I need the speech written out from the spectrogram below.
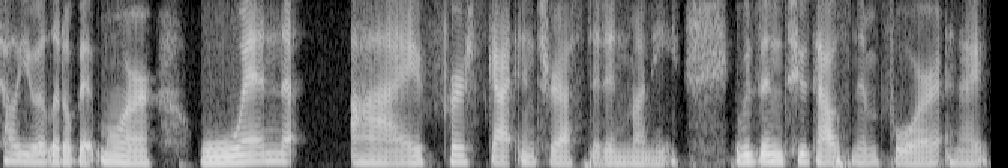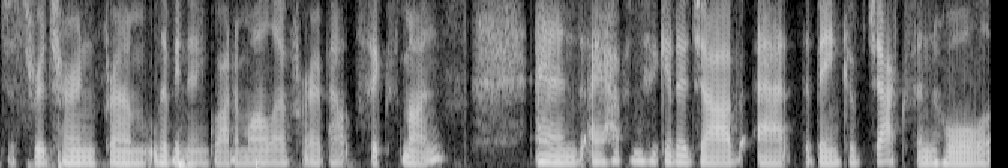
tell you a little bit more when I first got interested in money. It was in 2004, and I had just returned from living in Guatemala for about six months and I happened to get a job at the Bank of Jackson Hole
